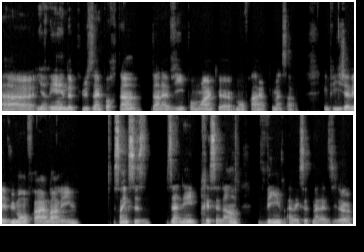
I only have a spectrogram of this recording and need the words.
Euh, il n'y a rien de plus important dans la vie pour moi que mon frère et ma soeur. Et puis, j'avais vu mon frère dans les cinq, six années précédentes vivre avec cette maladie-là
